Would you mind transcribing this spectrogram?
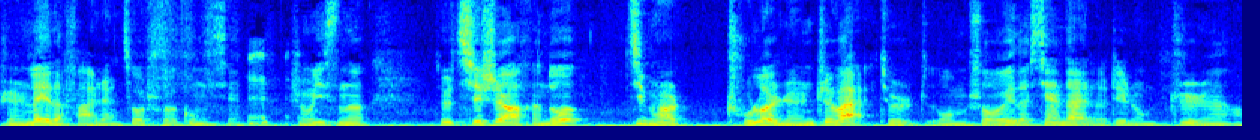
人类的发展做出的贡献。什么意思呢？就是其实啊，很多基本上除了人之外，就是我们所谓的现代的这种智人啊，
